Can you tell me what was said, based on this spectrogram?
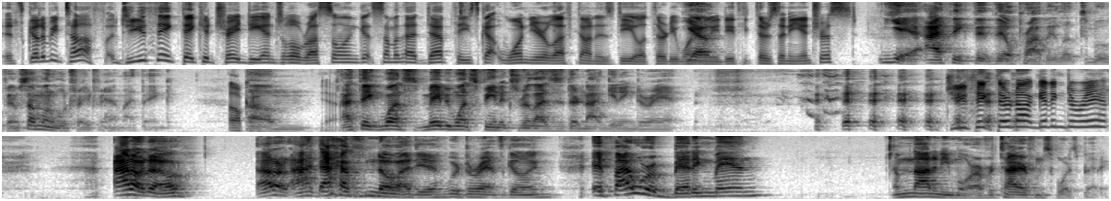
It's gonna be tough. Do you think they could trade D'Angelo Russell and get some of that depth? He's got one year left on his deal at thirty-one Yeah. million. Do you think there's any interest? Yeah, I think that they'll probably look to move him. Someone will trade for him. I think. Okay. Um, Yeah. I think once maybe once Phoenix realizes they're not getting Durant. Do you think they're not getting Durant? I don't know. I don't. I, I have no idea where Durant's going. If I were a betting man, I'm not anymore. I've retired from sports betting.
